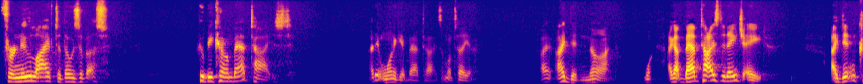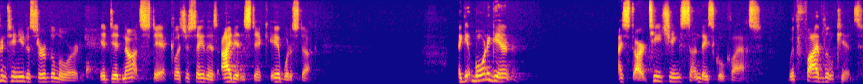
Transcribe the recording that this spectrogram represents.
for new life to those of us who become baptized. I didn't want to get baptized, I'm going to tell you. I, I did not. I got baptized at age eight. I didn't continue to serve the Lord. It did not stick. Let's just say this I didn't stick, it would have stuck. I get born again. I start teaching Sunday school class with five little kids.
